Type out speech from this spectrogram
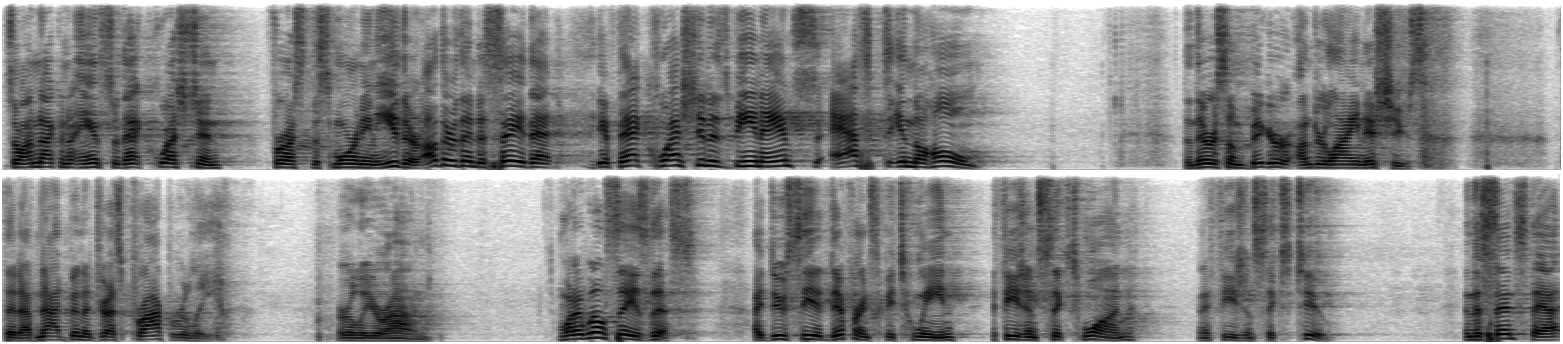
So I'm not going to answer that question for us this morning either, other than to say that if that question is being asked in the home, then there are some bigger underlying issues that have not been addressed properly earlier on. What I will say is this I do see a difference between Ephesians 6:1 and Ephesians 6:2. In the sense that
